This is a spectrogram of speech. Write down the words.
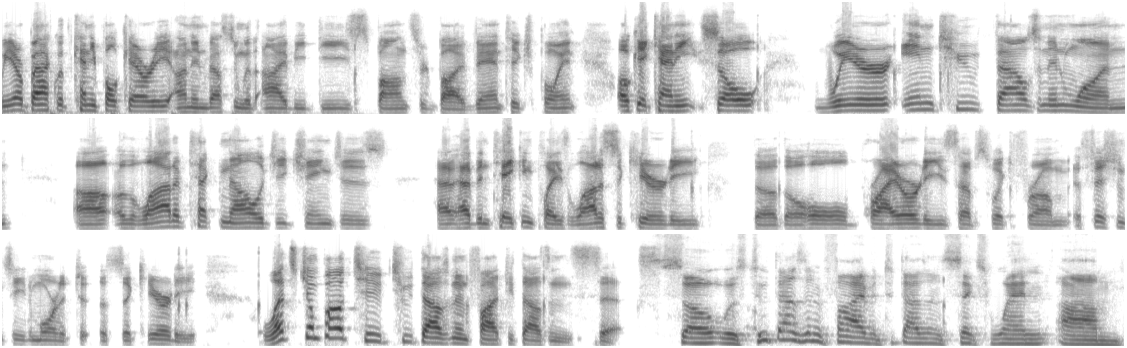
We are back with Kenny Polcari on Investing with IBD, sponsored by Vantage Point. Okay, Kenny, so we're in 2001. Uh, a lot of technology changes have, have been taking place, a lot of security. The, the whole priorities have switched from efficiency to more to, to security. Let's jump out to 2005, 2006. So it was 2005 and 2006 when um,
